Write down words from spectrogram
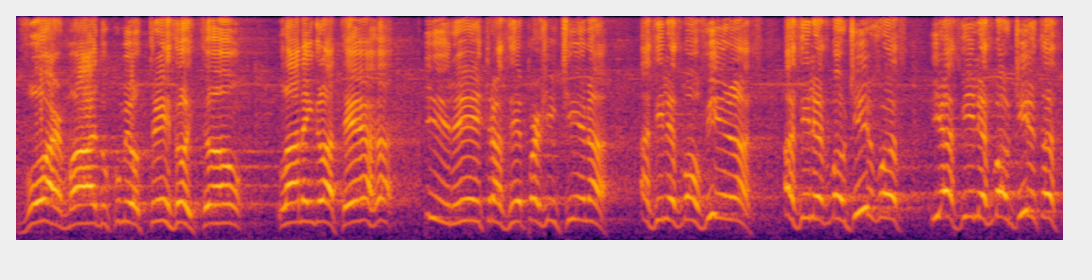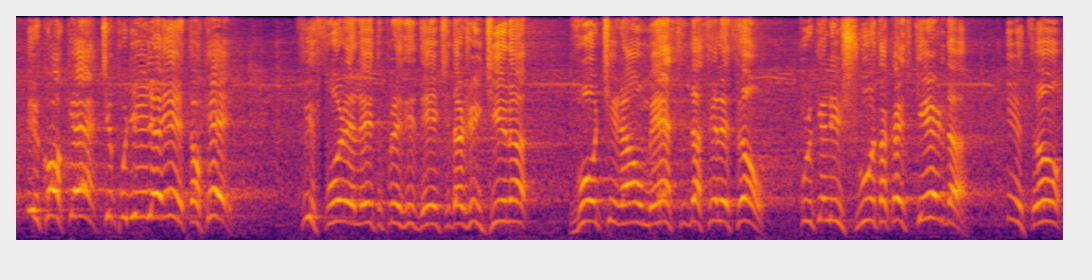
Vou armado com meu 38 lá na Inglaterra irei trazer para a Argentina as Ilhas Malvinas, as Ilhas Maldivas e as Ilhas Malditas e qualquer tipo de ilha aí, tá ok? Se for eleito presidente da Argentina, vou tirar o Messi da seleção, porque ele chuta com a esquerda. Então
